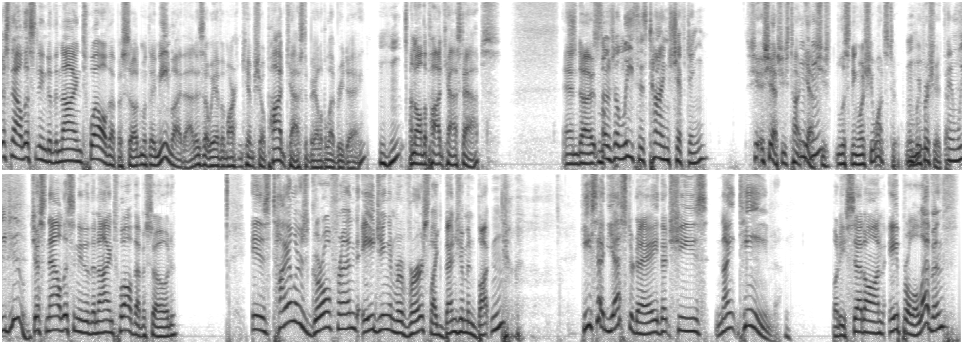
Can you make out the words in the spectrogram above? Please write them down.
Just now listening to the 912 episode, and what they mean by that is that we have a Marc and Kim Show podcast available every day Mm-hmm. on all the podcast apps. And uh, So Jalise is time shifting, she, yeah, she's time. Yeah, she's listening when she wants to. And we appreciate that. and we do. just now listening to the 912 episode is Tyler's girlfriend aging in reverse like Benjamin Button? he said yesterday that she's 19, but he said on April 11th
